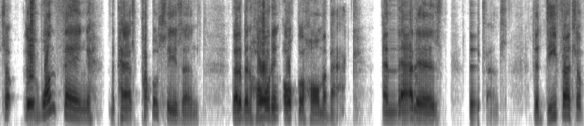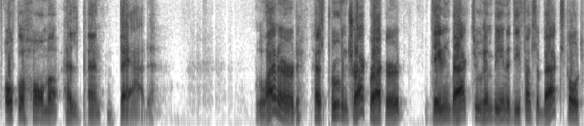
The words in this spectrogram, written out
so there's one thing the past couple seasons that have been holding Oklahoma back, and that is the defense. The defense of Oklahoma has been bad. Leonhard has proven track record dating back to him being a defensive backs coach in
